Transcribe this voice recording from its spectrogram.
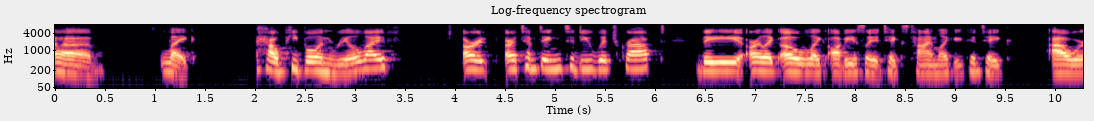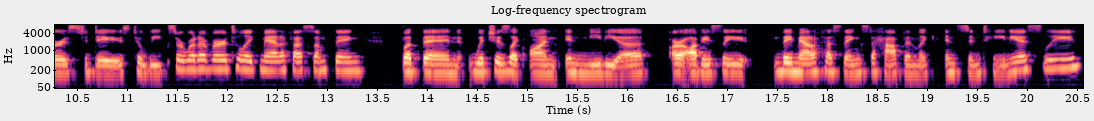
uh, like how people in real life are are attempting to do witchcraft, they are like, oh, like obviously it takes time. Like it could take hours to days to weeks or whatever to like manifest something. But then witches like on in media are obviously they manifest things to happen like instantaneously.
